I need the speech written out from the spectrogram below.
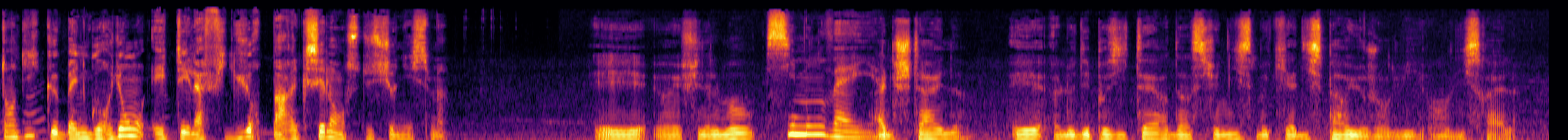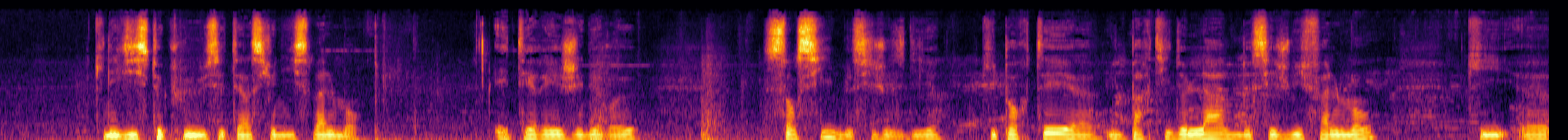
tandis que Ben Gurion était la figure par excellence du sionisme. Et euh, finalement, Simon Veil. Einstein est le dépositaire d'un sionisme qui a disparu aujourd'hui en Israël, qui n'existe plus. C'était un sionisme allemand, éthéré, généreux, sensible, si j'ose dire, qui portait euh, une partie de l'âme de ces juifs allemands qui euh,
